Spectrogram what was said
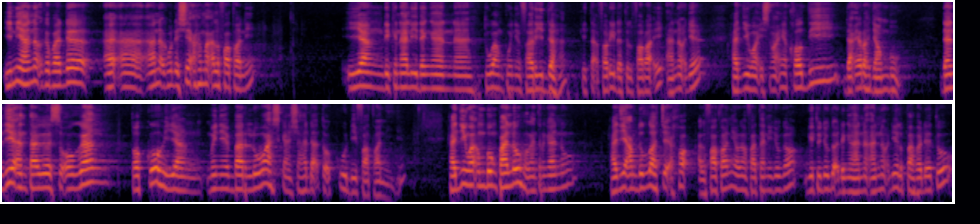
ini anak kepada uh, uh, anak kepada Syekh Ahmad Al-Fatani yang dikenali dengan uh, tuan punya Faridah, kitab Faridatul Fara'i, anak dia Haji Wan Ismail Qadi daerah Jambu. Dan dia antara seorang tokoh yang menyebar luaskan syahadat Tokku di Fatani. Haji Wan Embung Paluh, orang Terengganu. Haji Abdullah Cik Hok Al-Fatani, orang Fatani juga. Begitu juga dengan anak-anak dia lepas pada itu.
